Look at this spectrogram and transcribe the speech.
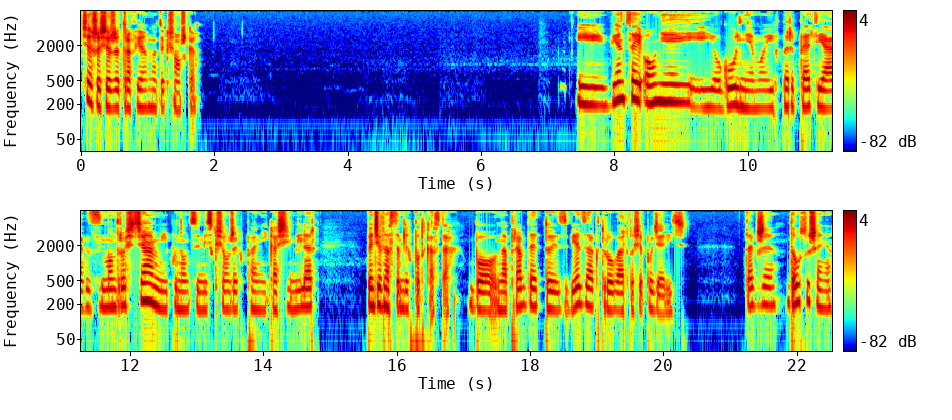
Cieszę się, że trafiłam na tę książkę. I więcej o niej i ogólnie moich perypetiach z mądrościami płynącymi z książek pani Kasi Miller będzie w następnych podcastach, bo naprawdę to jest wiedza, którą warto się podzielić. Także do usłyszenia.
